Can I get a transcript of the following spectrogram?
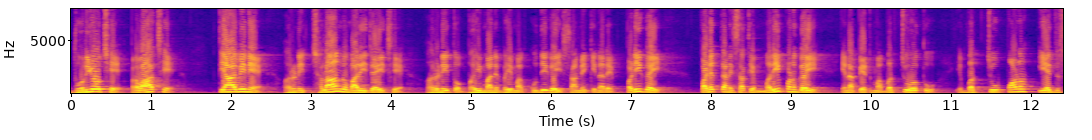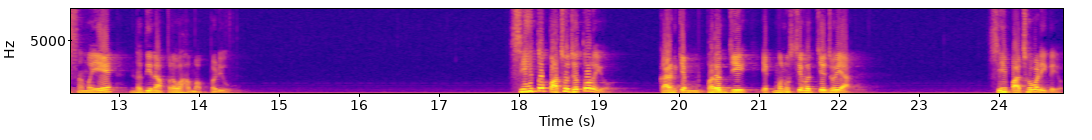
ધોરિયો છે, પ્રવાહ છે. ત્યાં આવીને હરણી છલાંગ મારી જાય છે. હરણી તો ભયમાં ને ભયમાં કૂદી ગઈ, સામે કિનારે પડી ગઈ. પડેતાની સાથે મરી પણ ગઈ. એના પેટમાં બચ્ચું હતું. એ બચ્ચું પણ એ જ સમયે નદીના પ્રવાહમાં પડ્યું. સિંહ તો પાછો જતો રહ્યો. કારણ કે ભરતજી એક મનુષ્ય વચ્ચે જોયા. સિંહ પાછો વળી ગયો.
